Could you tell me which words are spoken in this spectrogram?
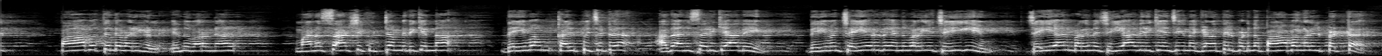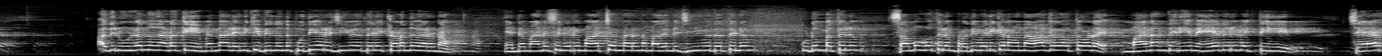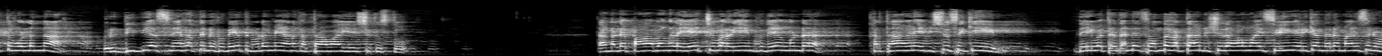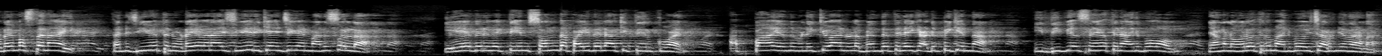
പാപത്തിന്റെ വഴികൾ എന്ന് പറഞ്ഞാൽ മനസാക്ഷി കുറ്റം വിധിക്കുന്ന ദൈവം കൽപ്പിച്ചിട്ട് അതനുസരിക്കാതെയും ദൈവം ചെയ്യരുത് എന്ന് പറയുകയും ചെയ്യുകയും ചെയ്യാൻ പറയുന്ന ചെയ്യാതിരിക്കുകയും ചെയ്യുന്ന ഗണത്തിൽപ്പെടുന്ന പാപങ്ങളിൽപ്പെട്ട് അതിൽ ഉഴന്നു നടക്കുകയും എന്നാൽ എനിക്ക് ഇതിൽ നിന്ന് പുതിയൊരു ജീവിതത്തിലേക്ക് കടന്നു വരണം. എന്റെ മനസ്സിനൊരു മാറ്റം വരണം. അതിന്റെ ജീവിതത്തിലും കുടുംബത്തിലും സമൂഹത്തിലും പ്രതിഫലിക്കണമെന്ന ആഗ്രഹത്തോടെ മനം തിരിയുന്ന ഏതൊരു വ്യക്തിയെയും ചേർത്ത് കൊള്ളുന്ന ഒരു ദിവ്യ സ്നേഹത്തിന്റെ ഹൃദയത്തിനുടമയാണ് കർത്താവായ യേശു ക്രിസ്തു തങ്ങളുടെ പാപങ്ങളെ ഏറ്റുപറയുകയും ഹൃദയം കൊണ്ട് കർത്താവിനെ വിശ്വസിക്കുകയും ദൈവത്തെ തന്റെ സ്വന്തം കർത്താവ് രക്ഷിതാവുമായി സ്വീകരിക്കാൻ തന്റെ മനസ്സിന് ഉടമസ്ഥനായി തന്റെ ജീവിതത്തിന്റെ ഉടയവനായി സ്വീകരിക്കുകയും ചെയ്യാൻ മനസ്സുള്ള ഏതൊരു വ്യക്തിയും സ്വന്തം പൈതലാക്കി തീർക്കുവാൻ അപ്പ എന്ന് വിളിക്കുവാനുള്ള ബന്ധത്തിലേക്ക് അടുപ്പിക്കുന്ന ഈ ദിവ്യ സ്നേഹത്തിന്റെ അനുഭവം ഞങ്ങൾ ഓരോരുത്തരും അനുഭവിച്ചറിഞ്ഞതാണ്.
